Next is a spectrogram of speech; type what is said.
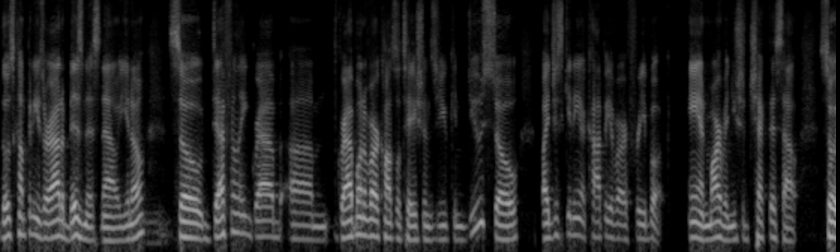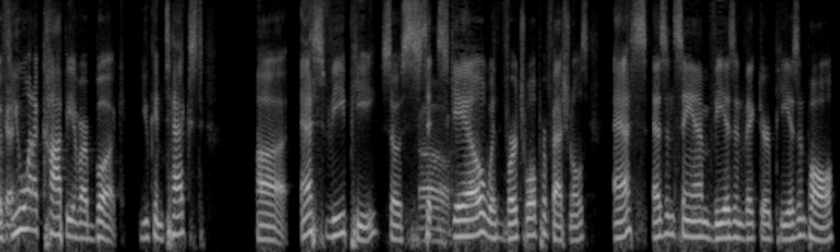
those companies are out of business now you know mm-hmm. so definitely grab um, grab one of our consultations you can do so by just getting a copy of our free book and marvin you should check this out so okay. if you want a copy of our book you can text uh, svp so oh. scale with virtual professionals s as in sam v as in victor p as in paul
